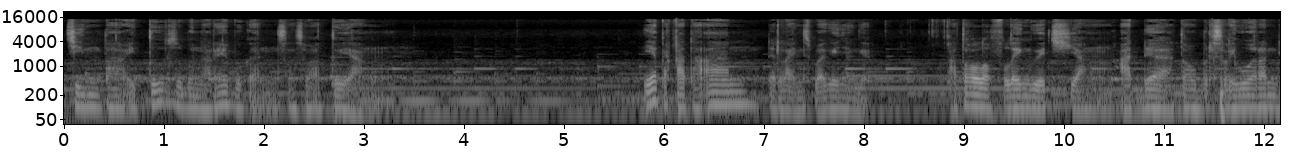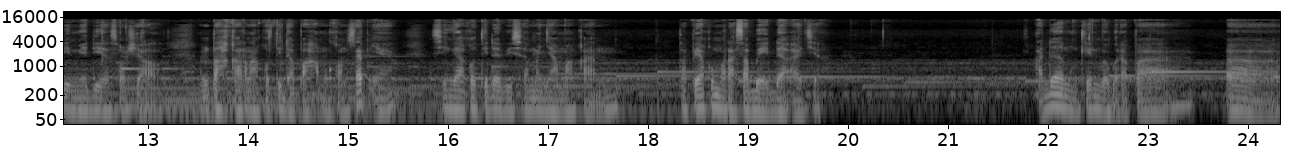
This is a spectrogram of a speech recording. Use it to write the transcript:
cinta itu sebenarnya bukan sesuatu yang ya perkataan dan lain sebagainya enggak. Atau love language yang ada atau berseliweran di media sosial. Entah karena aku tidak paham konsepnya sehingga aku tidak bisa menyamakan. Tapi aku merasa beda aja ada mungkin beberapa uh,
